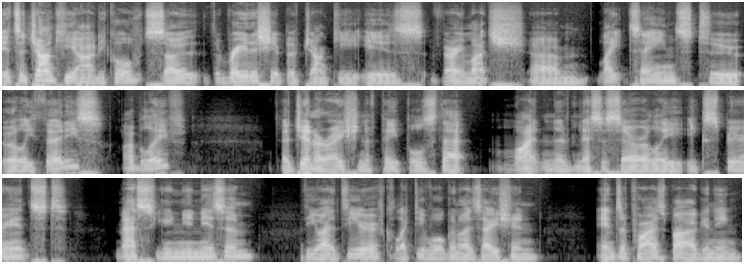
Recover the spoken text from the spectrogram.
It's a Junkee article, so the readership of Junkee is very much um, late teens to early 30s, I believe. A generation of peoples that mightn't have necessarily experienced mass unionism, the idea of collective organization, enterprise bargaining,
